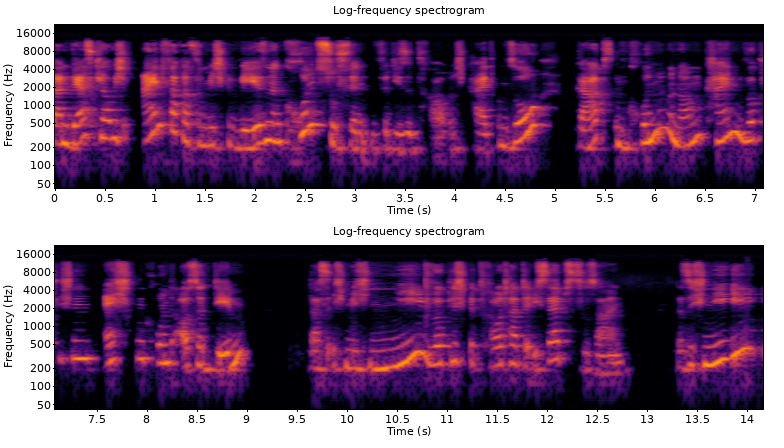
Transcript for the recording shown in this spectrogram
Dann wäre es, glaube ich, einfacher für mich gewesen, einen Grund zu finden für diese Traurigkeit. Und so gab es im Grunde genommen keinen wirklichen echten Grund außer dem, dass ich mich nie wirklich getraut hatte, ich selbst zu sein dass ich nie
